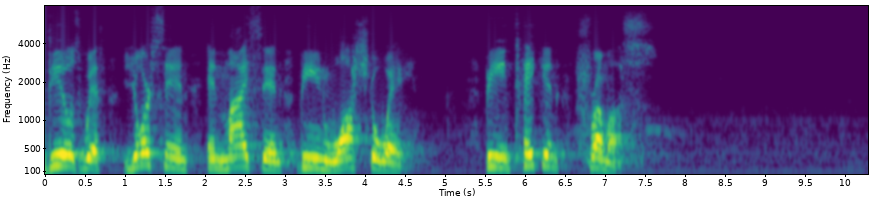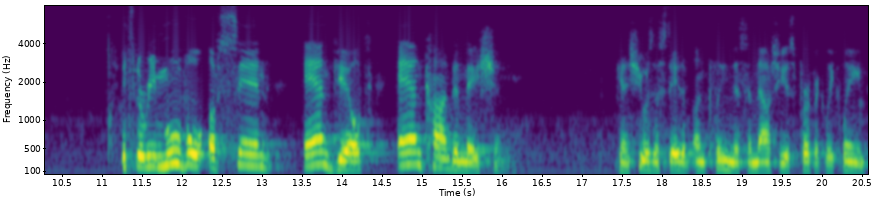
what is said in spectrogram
deals with your sin and my sin being washed away, being taken from us. It's the removal of sin and guilt and condemnation. Again, she was in a state of uncleanness, and now she is perfectly clean.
